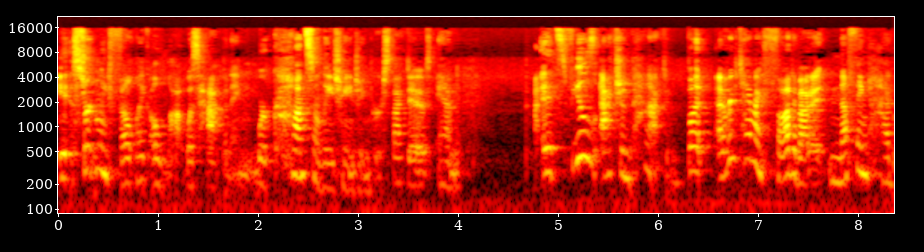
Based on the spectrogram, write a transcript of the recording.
it certainly felt like a lot was happening. We're constantly changing perspectives and it feels action packed, but every time I thought about it, nothing had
